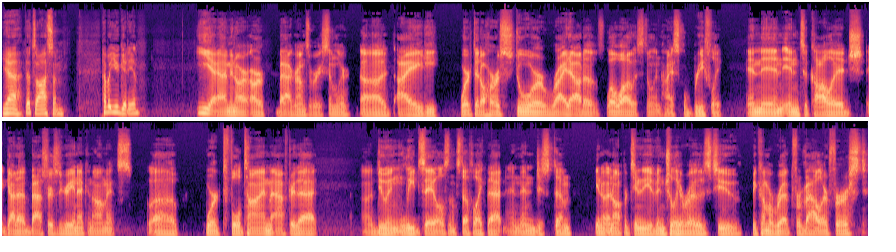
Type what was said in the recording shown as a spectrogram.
Yeah, that's awesome. How about you, Gideon? Yeah, I mean, our, our backgrounds are very similar. Uh, I worked at a hearth store right out of, well, while I was still in high school briefly, and then into college, got a bachelor's degree in economics, uh, worked full time after that, uh, doing lead sales and stuff like that. And then just, um, you know, an opportunity eventually arose to become a rep for Valor first,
